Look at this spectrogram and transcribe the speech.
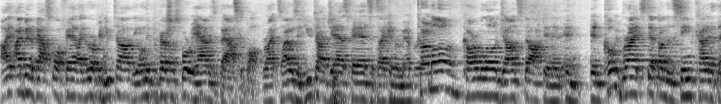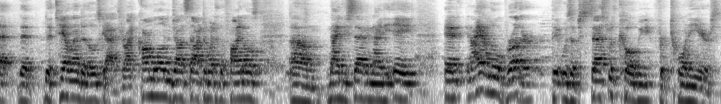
I, I've been a basketball fan. I grew up in Utah. The only professional sport we have is basketball, right? So I was a Utah Jazz fan since I can remember. Karl Malone. Carmelo, John Stockton, and, and, and Kobe Bryant stepped onto the scene kind of at that, that the tail end of those guys, right? Karl Malone and John Stockton went to the finals, um, 97, 98. And, and I had a little brother that was obsessed with Kobe for 20 years,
